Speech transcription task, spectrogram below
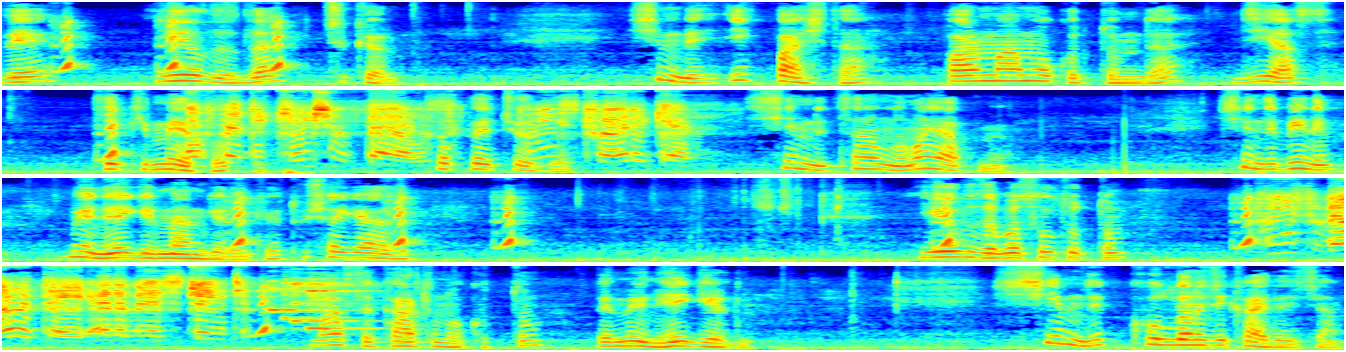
ve yıldızla çıkıyorum. Şimdi ilk başta parmağımı okuttuğumda cihaz tepkime yapıp kapı açıyordu. Şimdi tanımlama yapmıyor. Şimdi benim menüye girmem gerekiyor. Tuşa geldim. Yıldıza basılı tuttum. Master kartını okuttum ve menüye girdim. Şimdi kullanıcı kaydedeceğim.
